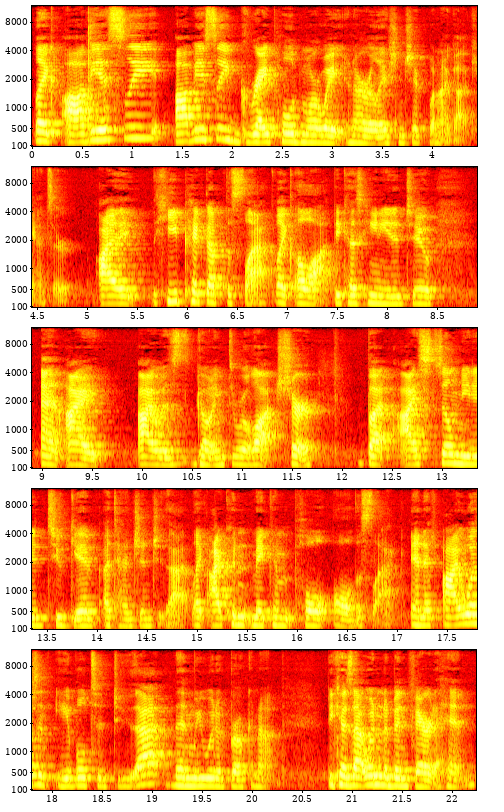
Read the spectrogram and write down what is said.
like obviously, obviously Gray pulled more weight in our relationship when I got cancer. I he picked up the slack like a lot because he needed to and I I was going through a lot, sure. But I still needed to give attention to that. Like I couldn't make him pull all the slack. And if I wasn't able to do that, then we would have broken up because that wouldn't have been fair to him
